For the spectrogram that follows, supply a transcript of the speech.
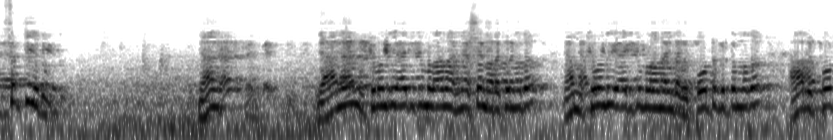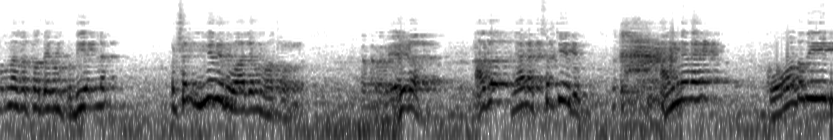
അക്സെപ്റ്റ് ചെയ്തു. ഞാൻ ഞാൻ മുഖ്യമന്ത്രി ആയിരിക്കുമ്പോഴാണ് അന്വേഷണം നടക്കുന്നത്. ഞാൻ മുഖ്യമന്ത്രി ആയിരിക്കുമ്പോഴാണ് അതിന്റെ റിപ്പോർട്ട് കിട്ടുന്നത്. ആ റിപ്പോർട്ടിനകത്ത് അദ്ദേഹം പ്രതിയല്ല. പക്ഷെ ഇങ്ങനെ ഒരു വാചകം മാത്രമുണ്ട്. അത് ഞാൻ അക്സെപ്റ്റ് ചെയ്തു. അങ്ങനെ കോടതിയിൽ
